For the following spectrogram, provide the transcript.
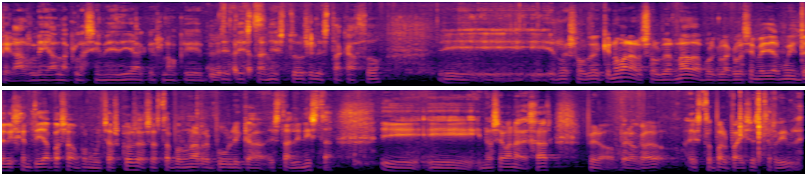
pegarle a la clase media, que es lo que detestan estos, el estacazo. Y, y- y resolver, que no van a resolver nada, porque la clase media es muy inteligente y ha pasado por muchas cosas, hasta por una república estalinista, y, y- y no se van a dejar. Pero, pero claro, esto para el país es terrible.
